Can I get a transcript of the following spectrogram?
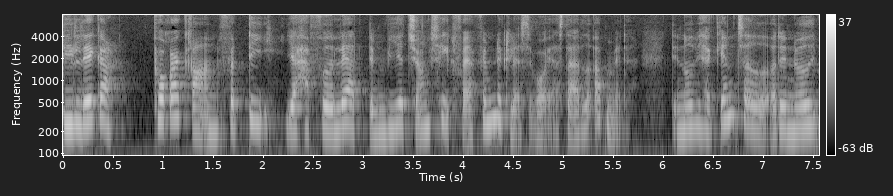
de ligger på ryggraden, fordi jeg har fået lært dem via chunks helt fra 5. klasse, hvor jeg startede op med det. Det er noget, vi har gentaget, og det er noget,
